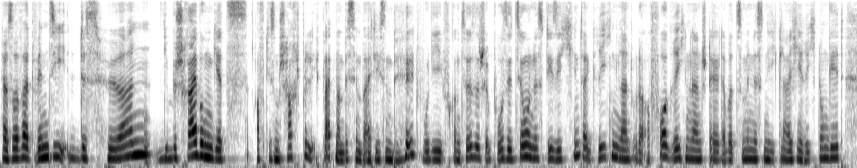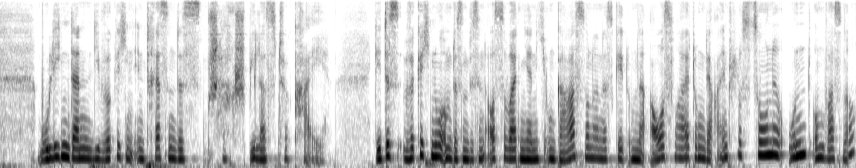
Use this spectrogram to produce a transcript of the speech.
Herr Solwert, wenn Sie das hören, die Beschreibung jetzt auf diesem Schachspiel, ich bleibe mal ein bisschen bei diesem Bild, wo die französische Position ist, die sich hinter Griechenland oder auch vor Griechenland stellt, aber zumindest in die gleiche Richtung geht, wo liegen dann die wirklichen Interessen des Schachspielers Türkei? Geht es wirklich nur, um das ein bisschen auszuweiten, ja nicht um Gas, sondern es geht um eine Ausweitung der Einflusszone und um was noch?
